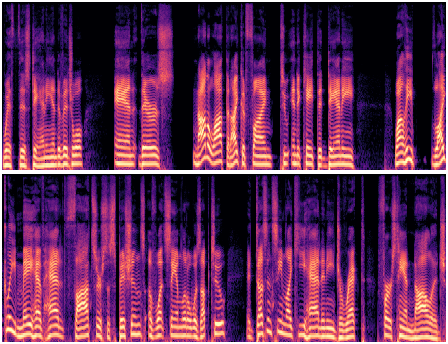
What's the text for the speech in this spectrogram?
with this Danny individual. And there's not a lot that I could find to indicate that Danny, while he likely may have had thoughts or suspicions of what Sam Little was up to, it doesn't seem like he had any direct firsthand knowledge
